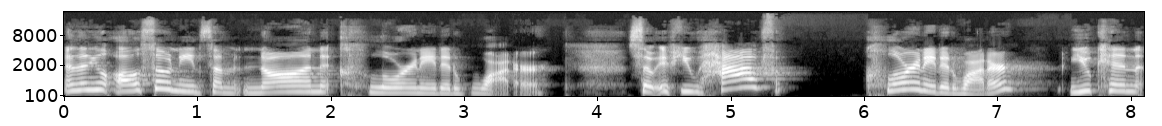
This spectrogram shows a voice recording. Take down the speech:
And then you'll also need some non chlorinated water. So if you have chlorinated water, you can,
